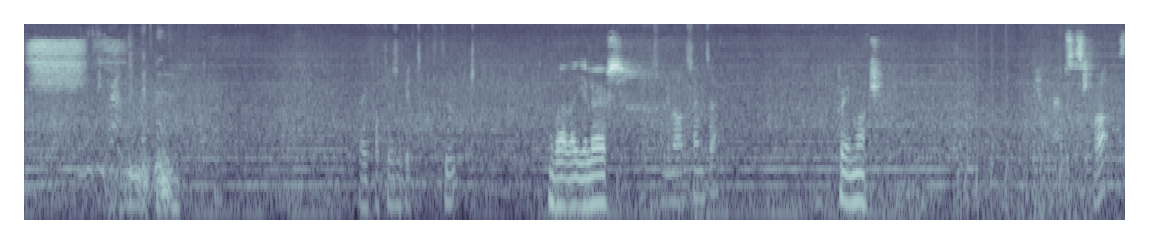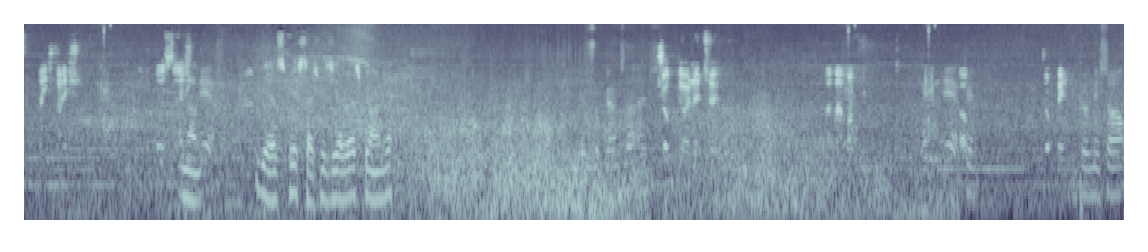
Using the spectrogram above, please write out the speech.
Losing ground. Let's move. Helicopter's a bit good. What about that yellow house? Somebody mark centre. Pretty much. House, is it? What? It's the police station. Police station. No. There. Yeah, it's police station. There's a yellow behind you. The truck going to that. Truck going into it. Like that one. Heading there. Oh, drop in. Go missile.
